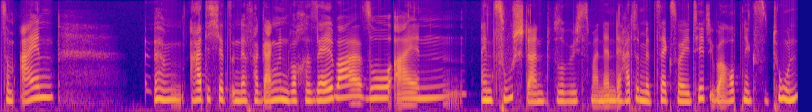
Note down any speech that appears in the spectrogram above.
Zum einen ähm, hatte ich jetzt in der vergangenen Woche selber so ein, ein Zustand, so würde ich es mal nennen, der hatte mit Sexualität überhaupt nichts zu tun.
